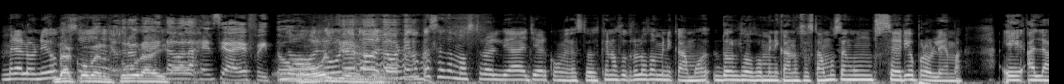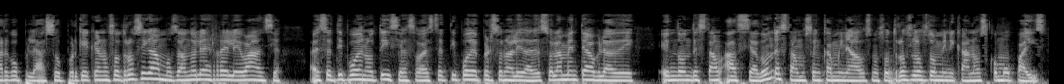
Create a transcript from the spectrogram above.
Mira, lo único una que se- cobertura ahí. Estaba la agencia F y todo. No, lo único, lo único que se demostró el día de ayer con esto es que nosotros los dominicanos, los, los dominicanos estamos en un serio problema eh, a largo plazo, porque que nosotros sigamos dándole relevancia a este tipo de noticias o a este tipo de personalidades solamente habla de en dónde estamos, hacia dónde estamos encaminados nosotros los dominicanos como país.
